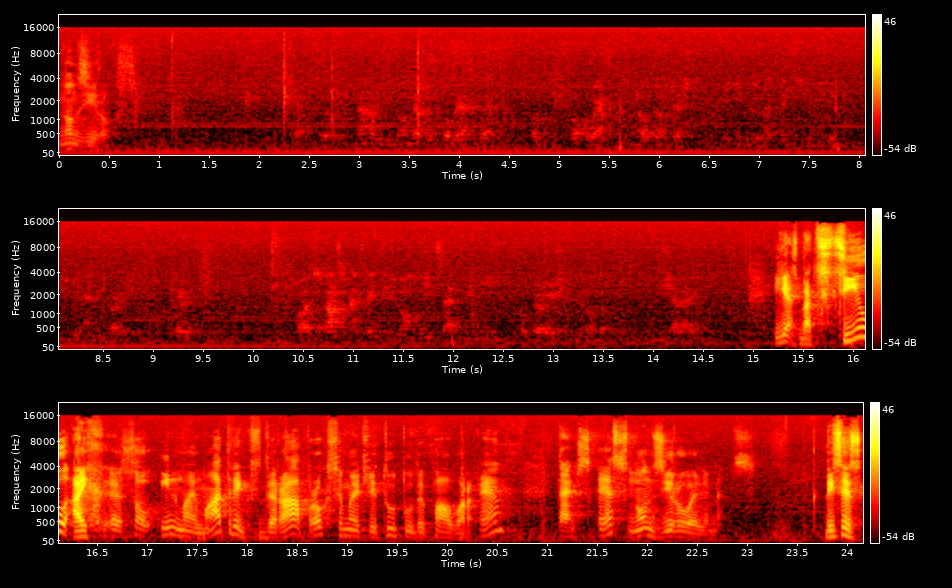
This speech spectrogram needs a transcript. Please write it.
non-zeros. Yes, but still, I, uh, so in my matrix, there are approximately 2 to the power n times s non-zero elements. This is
